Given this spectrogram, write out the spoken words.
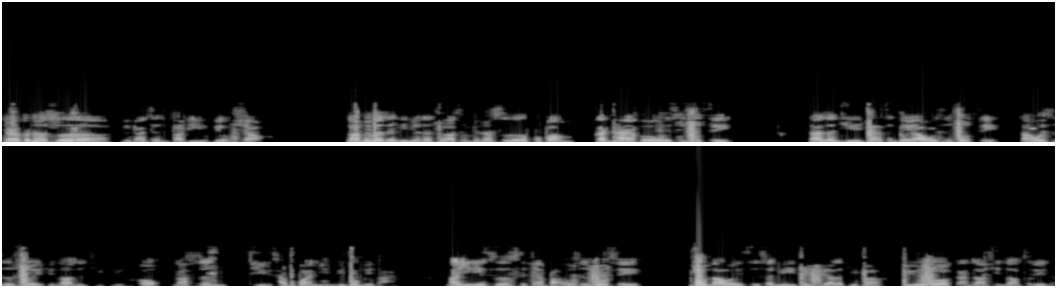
第二个呢是美白针到底有没有效？那美白针里面的主要成分呢是谷胱甘肽和维生素 C。但人体全身都要维生素 C，当维生素 C 进到人体以后，那身体才不管你美不美白，那一定是事先把维生素 C 送到维持生命最需要的地方，比如说肝脏、心脏之类的。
